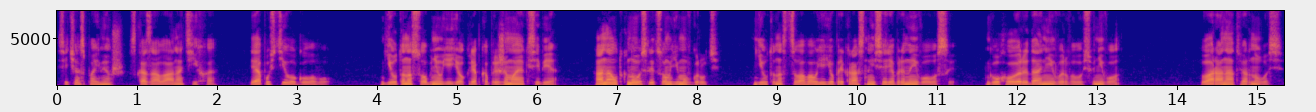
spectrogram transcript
«Сейчас поймешь», — сказала она тихо, и опустила голову. Гилтонос обнял ее, крепко прижимая к себе. Она уткнулась лицом ему в грудь. Гилтонос целовал ее прекрасные серебряные волосы. Глухое рыдание вырвалось у него. Лорана отвернулась.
